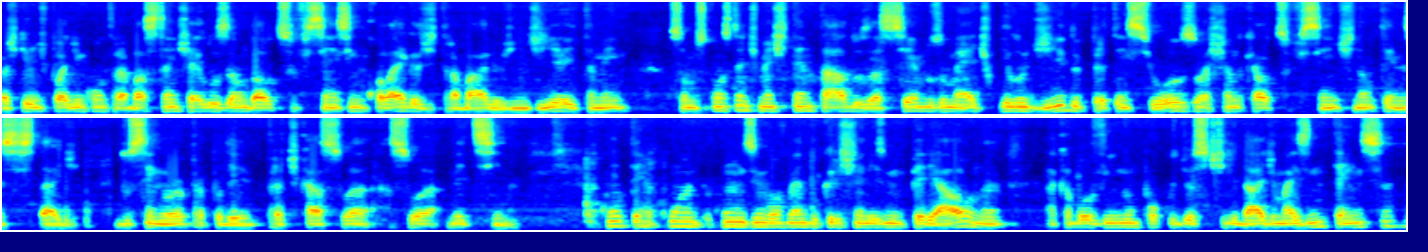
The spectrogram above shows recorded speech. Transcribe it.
Eu acho que a gente pode encontrar bastante a ilusão da autossuficiência em colegas de trabalho hoje em dia e também somos constantemente tentados a sermos o médico iludido e pretensioso, achando que é autossuficiente não tem necessidade do Senhor para poder praticar a sua, a sua medicina. Com o, tempo, com, com o desenvolvimento do cristianismo imperial, né, acabou vindo um pouco de hostilidade mais intensa,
